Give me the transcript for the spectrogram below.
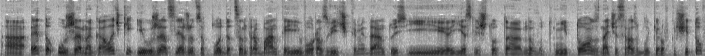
а, это это уже на галочке и уже отслеживается вплоть до Центробанка и его разведчиками, да, то есть и если что-то, ну вот не то, значит сразу блокировка счетов.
